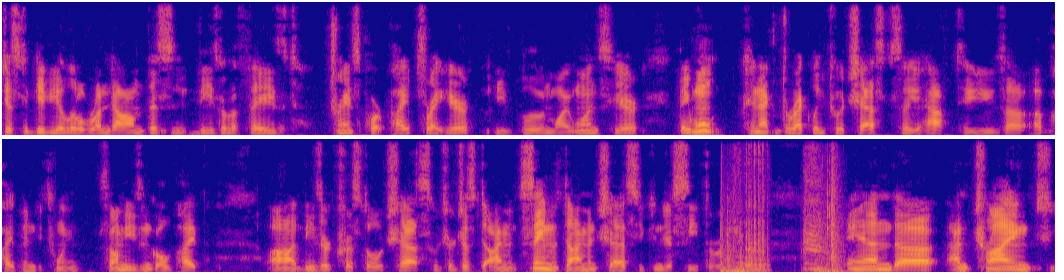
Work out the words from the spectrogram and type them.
just to give you a little rundown, this these are the phased transport pipes right here. These blue and white ones here. They won't connect directly to a chest, so you have to use a, a pipe in between. So I'm using gold pipe. Uh, these are crystal chests, which are just diamond, same as diamond chests. You can just see through and uh, I'm trying to,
